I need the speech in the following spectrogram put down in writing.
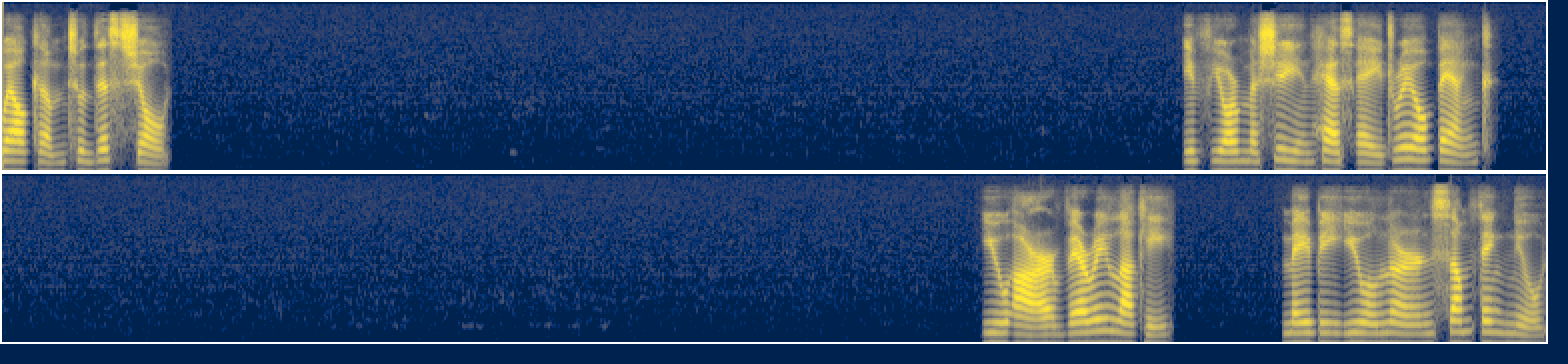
Welcome to this show. If your machine has a drill bank, you are very lucky. Maybe you'll learn something new.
